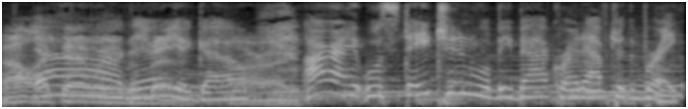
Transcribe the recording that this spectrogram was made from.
I like that one. Ah, there better. you go. All right. All right. Well, stay tuned. We'll be back right after the break.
